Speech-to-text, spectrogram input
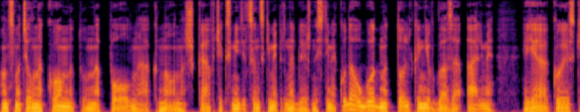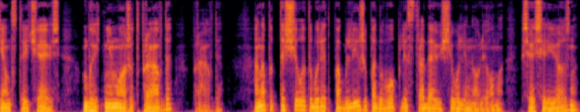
Он смотрел на комнату, на пол, на окно, на шкафчик с медицинскими принадлежностями, куда угодно, только не в глаза Альме. «Я кое с кем встречаюсь». «Быть не может, правда?» «Правда». Она подтащила табурет поближе под вопли страдающего линолеума. «Все серьезно?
